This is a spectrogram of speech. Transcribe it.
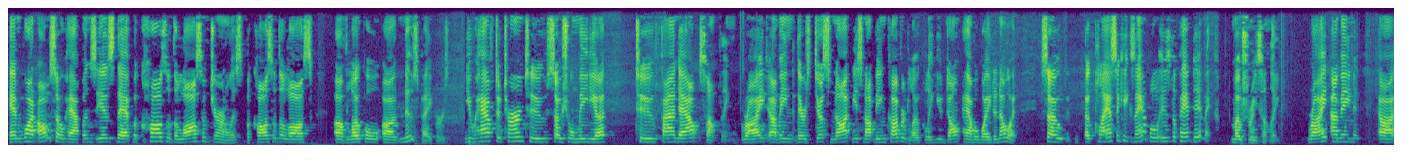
And what also happens is that because of the loss of journalists, because of the loss of local uh, newspapers, you have to turn to social media to find out something, right? I mean, there's just not, it's not being covered locally. You don't have a way to know it. So, a classic example is the pandemic most recently, right? I mean, uh,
